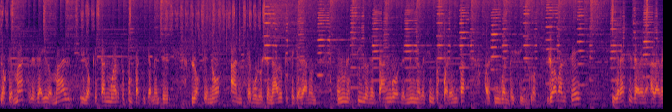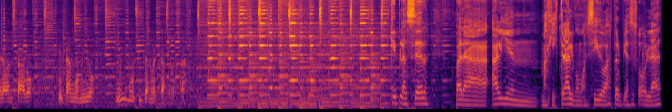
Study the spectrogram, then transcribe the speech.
los que más les ha ido mal y los que están muertos son prácticamente los que no han evolucionado, que se quedaron en un estilo de tango de 1940 al 55. Yo avancé y gracias a al haber avanzado, el tango mío, mi música no está muerta. Qué placer para alguien magistral como ha sido Astor Piazzolla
